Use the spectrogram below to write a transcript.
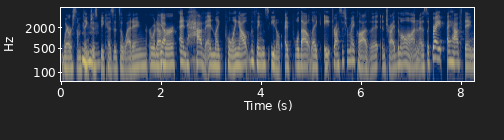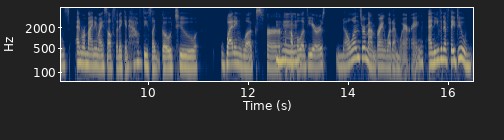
wear something just because it's a wedding or whatever and have and like pulling out the things, you know, I pulled out like eight dresses from my closet and tried them all on and I was like, right, I have things and reminding myself that I can have these like go to wedding looks for Mhm. a couple of years. No one's remembering what I'm wearing. And even if they do,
